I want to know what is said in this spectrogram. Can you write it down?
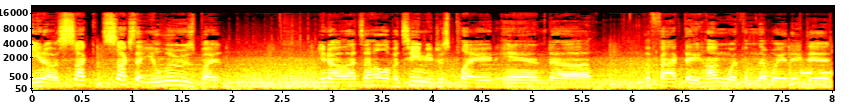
you know, suck, sucks that you lose, but you know that's a hell of a team you just played, and uh, the fact they hung with them the way they did,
